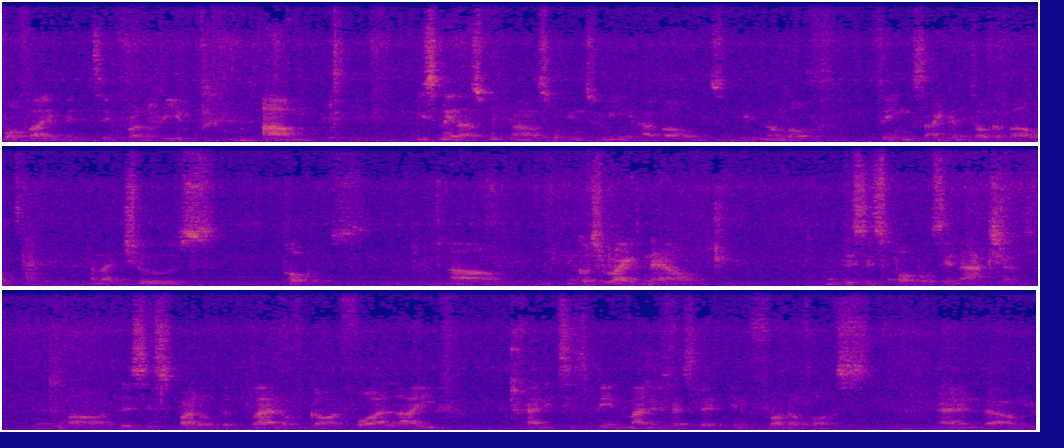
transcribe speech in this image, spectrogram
four or five minutes in front of you. Um, Ismail has uh, spoken to me about a number of things I can talk about, and I chose purpose. Um, because right now, this is purpose in action. Uh, this is part of the plan of God for our life, and it is being manifested in front of us. And um,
